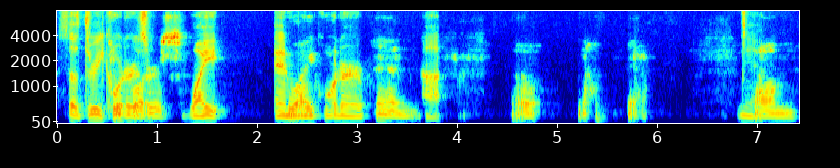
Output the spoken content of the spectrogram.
so three quarters, quarters white and white one quarter and not. Oh no, yeah. yeah. Um,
